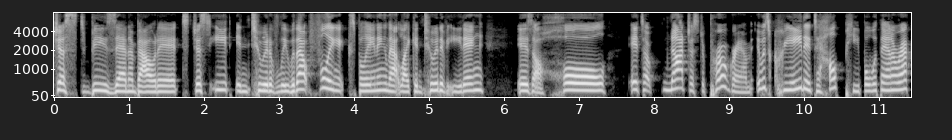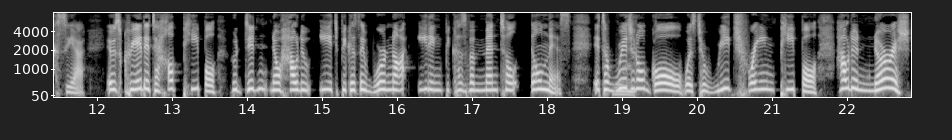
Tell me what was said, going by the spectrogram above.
Just be zen about it. Just eat intuitively. Without fully explaining that like intuitive eating is a whole it's a not just a program it was created to help people with anorexia it was created to help people who didn't know how to eat because they were not eating because of a mental illness its mm. original goal was to retrain people how to nourish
